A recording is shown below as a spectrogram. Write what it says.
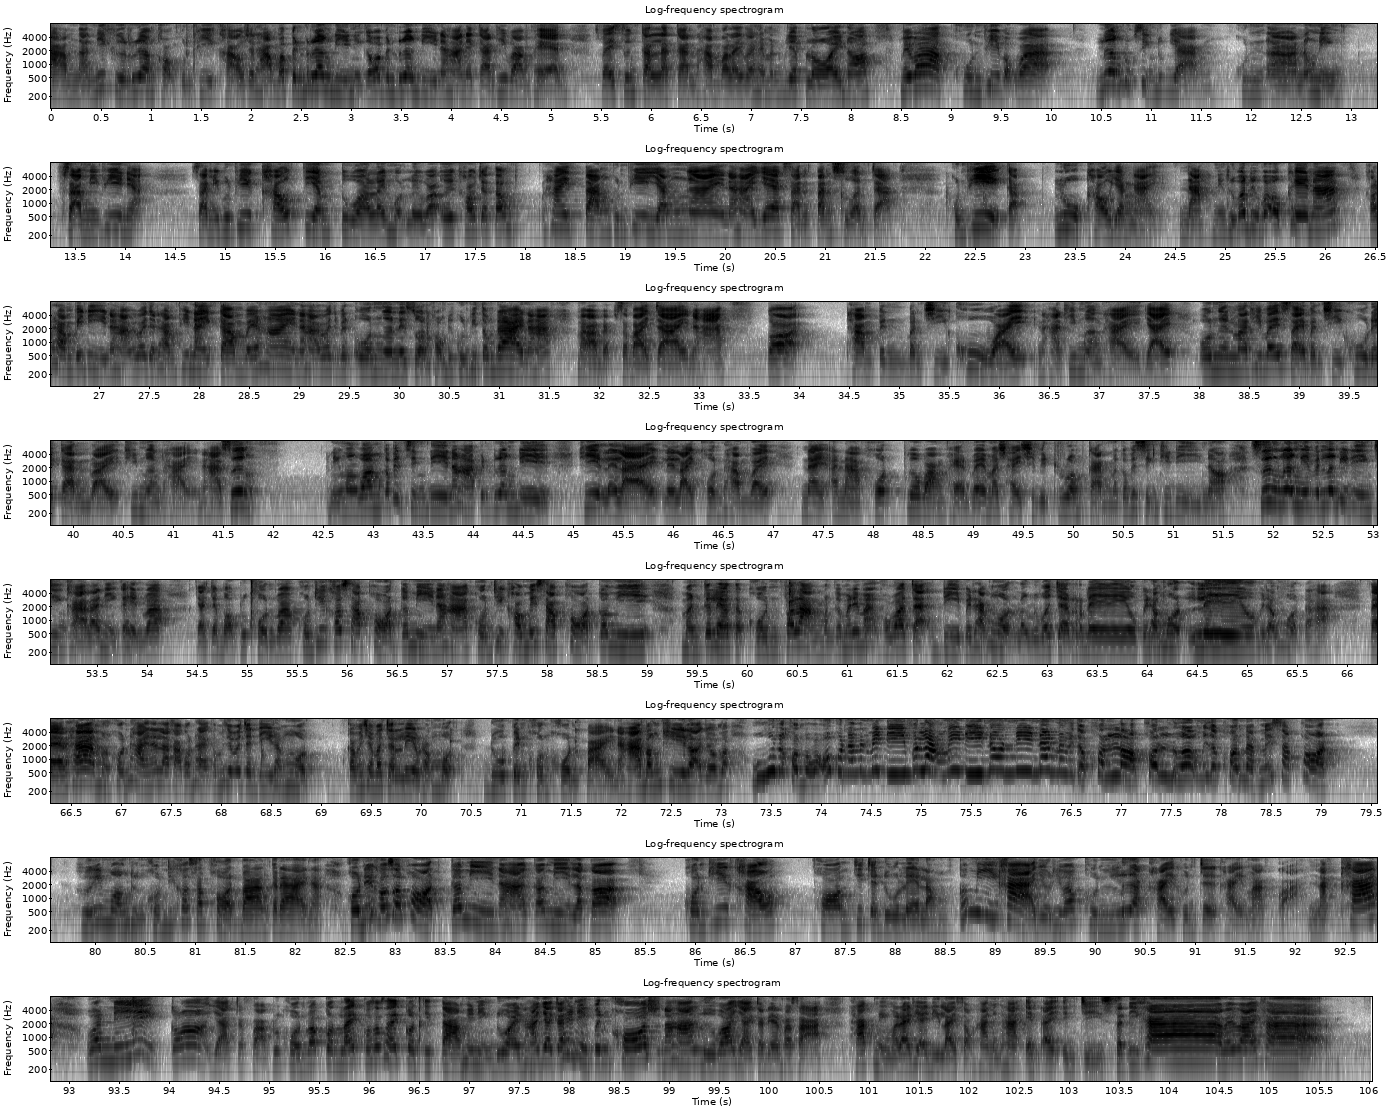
ตามนั้นนี่คือเรื่องของคุณพี่เขาจะถามว่าเป็นเรื่องดีนี่ก็ว่าเป็นเรื่องดีนะคะ ในการที่วางแผนไว้ซึ่งกันและกันทำอะไรไว้ให้มันเรียบร้อยเนาะไม่ว่าคุณพี่บอกว่าเรื่องทุกสิ่งทุกอย่างคุณอ่าน้องหนิงสามีพี่เนี่ยสามีคุณพี่เขาเตรียมตัวอะไรหมดเลยว่า เอ้ยเขาจะต้องให้ตังค์คุณพี่ยังไงนะคะแยกสรรปันส่วนจากคุณพี่กับ ลูกเขายังไงนะหนิงถือว่าถือว่าโอเคนะ เขาทำไว้ดีนะคะ ไม่ว่าจะทำพินัยกรรมไว้ให้นะคะ ไม่ว่าจะเป็นโอนเงินในส่วนของที่คุณพี่ต้องได้นะคะ มาแบบสบายใจนะคะ ก็ทำเป็นบัญชีคู่ไว้นะคะที่เมืองไทยย้ายโอนเงินมาที่ไว้ใส่บัญชีคู่ด้วยกันไว้ที่เมืองไทยนะคะ ซึ่ง หนิงมองว่ามันก็เป็นสิ่งดีนะคะ เป็นเรื่องดีที่หลาย ๆ หลาย ๆ คนทำไว้ในอนาคตเพื่อวางแผนไว้มาใช้ชีวิตร่วมกัน มันก็เป็นสิ่งที่ดีเนาะซึ่งเรื่องนี้เป็นเรื่องที่ดีจริง ๆ ค่ะ และหนิงก็เห็นว่าอยากจะบอกทุกคนว่าคนที่เขาซัพพอร์ตก็มีนะคะ คนที่เขาไม่ซัพพอร์ตก็มี มันก็แล้วแต่คนฝรั่งมันก็ไม่ได้หมายความว่าจะดีไปทั้งหมดหรอกหรือว่าจะเลวไปทั้งหมดเลวไปทั้งหมดนะคะ แต่ถ้าเหมือนคนไทยนั่นแหละค่ะคนไทยก็ไม่ใช่ว่าจะดีทั้งหมด ก็ไม่ใช่ว่าจะเลวทั้งหมด ดูเป็นคนๆไปนะคะ บางทีเราอาจจะว่าอู้ถ้าคนบอกว่าโอ้คนนั้นมันไม่ดีฝรั่งไม่ดีโน่นนี่นั่นมันมีแต่คนหลอกคนลวงมีแต่คนแบบไม่ซัพพอร์ตเฮ้ยมองถึงคนที่เขาซัพพอร์ตบ้างก็ได้นะคนที่เขาซัพพอร์ตก็มีนะคะก็มีแล้วก็คนที่เขา พร้อมที่จะดูแลเราก็มีค่ะ อยู่ที่ว่าคุณเลือกใครคุณเจอใครมากกว่านะคะ วันนี้ก็อยากจะฝากทุกคนว่ากดไลค์กดซับสไครต์กดติดตามให้หนิงด้วยนะคะ อยากจะให้หนิงเป็นโค้ชนะคะ หรือว่าอยากจะเรียนภาษาทักหนิงมาได้ที่ ID Line 2515 NING สวัสดีค่ะ บ๊ายบายค่ะ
